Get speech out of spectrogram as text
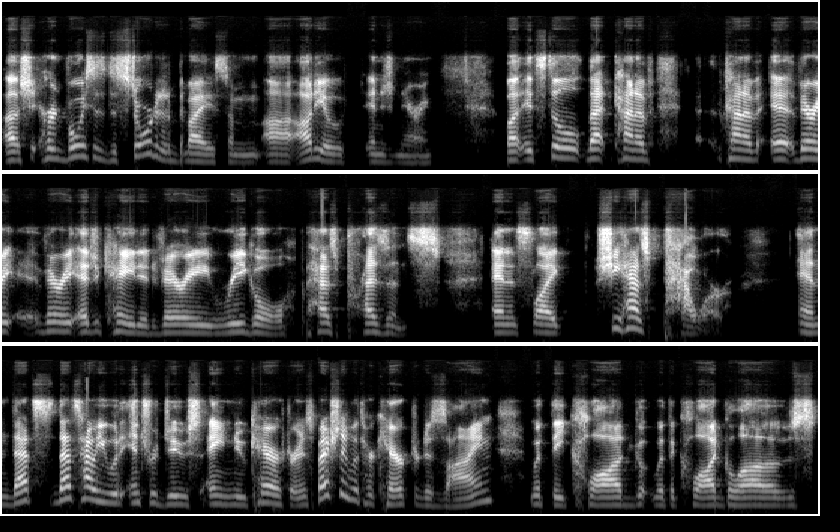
Uh, she, her voice is distorted by some uh, audio engineering, but it's still that kind of, kind of uh, very, very educated, very regal, has presence, and it's like she has power and that's that's how you would introduce a new character and especially with her character design with the clawed with the clawed gloves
